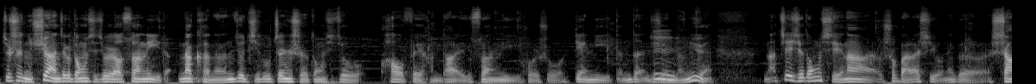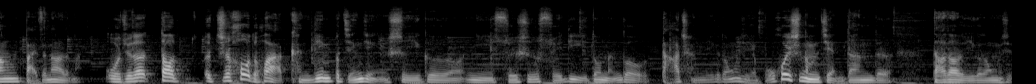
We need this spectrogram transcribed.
就是你渲染这个东西就是要算力的，那可能就极度真实的东西就耗费很大的一个算力或者说电力等等这些嗯能源。那这些东西，那说白了是有那个商摆在那儿的嘛。我觉得到呃之后的话，肯定不仅仅是一个你随时随地都能够达成的一个东西，也不会是那么简单的达到的一个东西。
